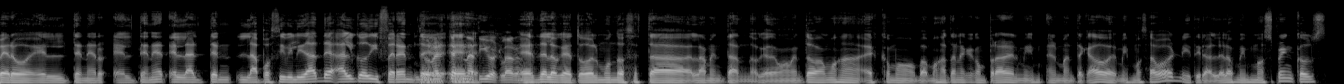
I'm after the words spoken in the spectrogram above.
Pero el tener, el tener, el altern- la posibilidad de algo diferente. de una es- alternativa, claro. es de lo que todo el mundo se está lamentando. Que de momento vamos a, es como, vamos a tener que comprar el, mismo, el mantecado del mismo sabor y tirarle los mismos sprinkles.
